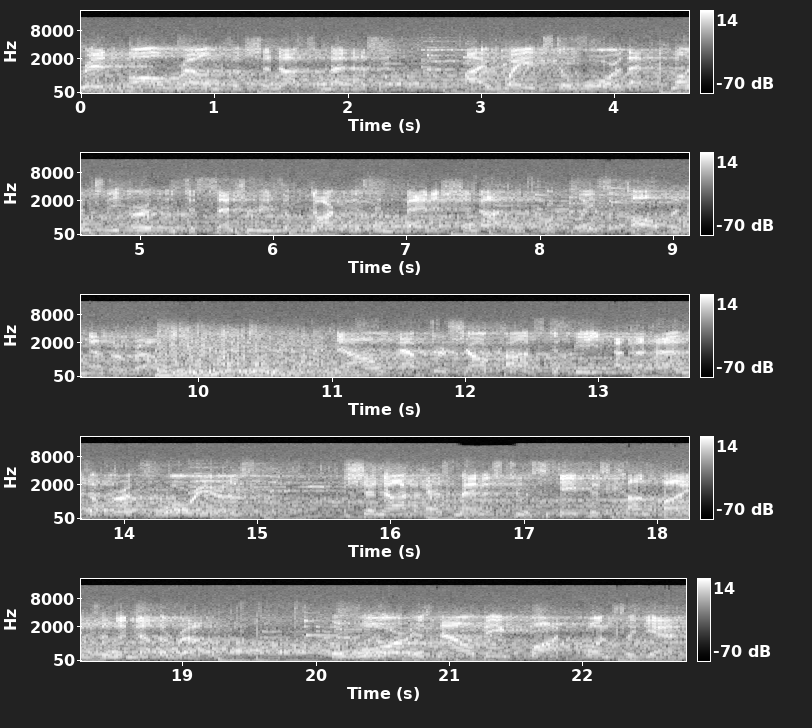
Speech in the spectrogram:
rid all realms of Shinnok's menace, I waged a war that plunged the Earth into centuries of darkness and banished Shinnok into a place called the Netherrealm. Now, after Shao Kahn's defeat at the hands of Earth's warriors, Shinnok has managed to escape his confines in the Netherrealm. The war is now being fought once again.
